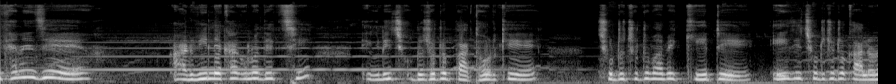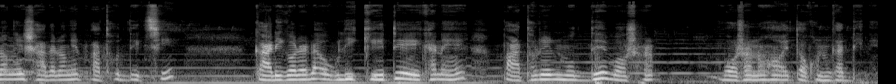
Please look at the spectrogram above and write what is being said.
এখানে যে আরবি লেখাগুলো দেখছি, এগুলি ছোট ছোট পাথরকে ছোট ছোটোভাবে কেটে, এই যে ছোট ছোট কালো রঙের, সাদা রঙের পাথর দেখছি, কারিগরেরা ওগুলি কেটে এখানে পাথরের মধ্যে বসা, বসানো হয় তখনকার দিনে।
